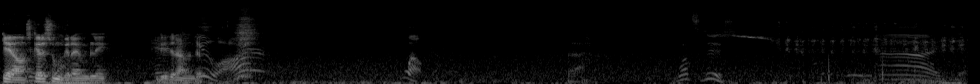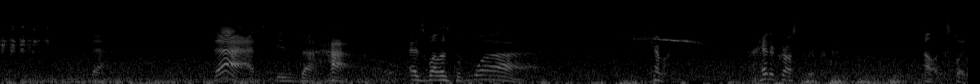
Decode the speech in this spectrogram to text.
Que vamos, que eres un Gremlin, literalmente. What's this? Ah, yes. That. That is the how, as well as the why. Come on. Head across the river. I'll explain.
